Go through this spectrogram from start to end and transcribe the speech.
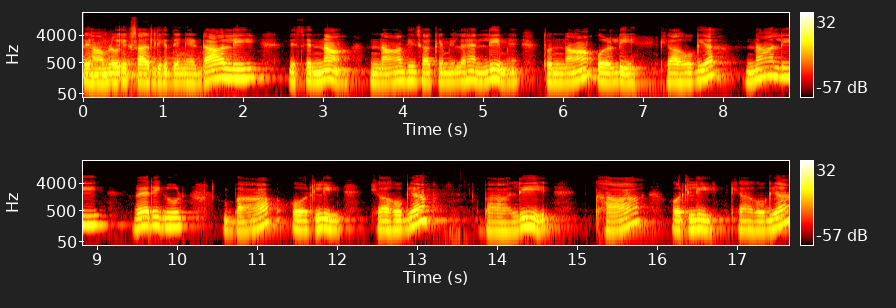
तो यहाँ हम लोग एक साथ लिख देंगे डाली जैसे ना ना भी जाके मिला है ली में। तो ना और ली क्या हो गया? नाली। वेरी गुड बा और ली क्या हो गया? बाली। खा और ली क्या हो गया?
